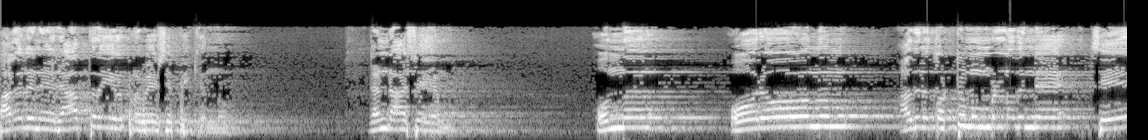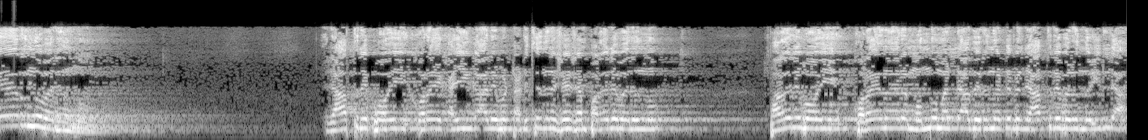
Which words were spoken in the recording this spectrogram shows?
പകലിനെ രാത്രിയിൽ പ്രവേശിപ്പിക്കുന്നു. രണ്ടാശയം. ഒന്ന് ഓരോന്നും അതിന് തൊട്ടു മുമ്പുള്ളതിന്റെ ചേർന്ന് വരുന്നു. രാത്രി പോയി കുറെ കൈയും കാലും വിട്ട് അടിച്ചതിന് ശേഷം പകൽ വരുന്നു. പകൽ പോയി കുറെ നേരം ഒന്നുമല്ലാതിരുന്നിട്ട് പിന്നെ രാത്രി വരുന്നു. ഇല്ല.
